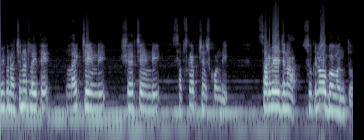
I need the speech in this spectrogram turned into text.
మీకు నచ్చినట్లయితే లైక్ చేయండి షేర్ చేయండి సబ్స్క్రైబ్ చేసుకోండి. సర్వేజన సుఖినో భవంతు.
